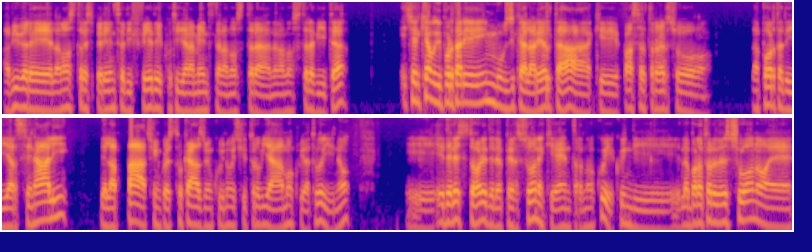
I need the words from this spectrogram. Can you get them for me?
a vivere la nostra esperienza di fede quotidianamente nella nostra, nella nostra vita e cerchiamo di portare in musica la realtà che passa attraverso la porta degli arsenali, della pace in questo caso in cui noi ci troviamo qui a Torino e, e delle storie delle persone che entrano qui. Quindi il laboratorio del suono è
